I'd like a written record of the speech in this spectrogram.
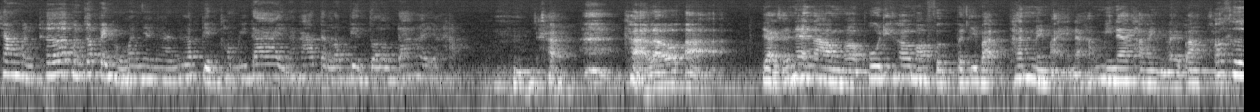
ช่างมันเถอะมันก็เป็นของมันอย่างนั้นเราเปลี่ยนเขาไม่ได้นะคะ แต่เราเปลี่ยนตัวเราได้อะค่ะค่ะค่ะแล้วอ่าอยากจะแนะนำเอ่อผู้ที่เข้ามาฝึกปฏิบัติท่านใหม่ๆนะคะมีแนวทางอย่างไรบ้างก็คะคือ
